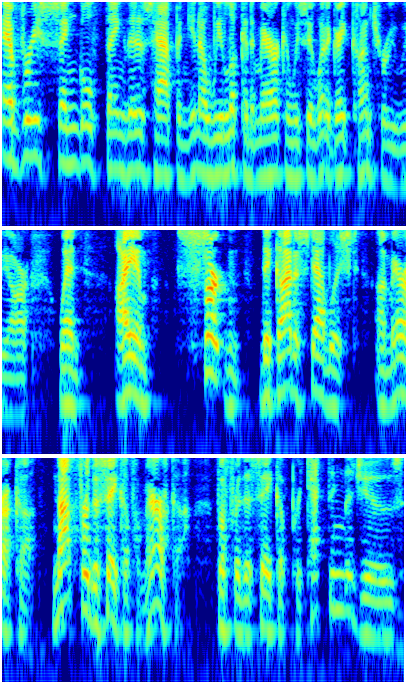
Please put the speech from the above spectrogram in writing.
every single thing that has happened. You know, we look at America and we say, what a great country we are, when I am certain that God established America, not for the sake of America, but for the sake of protecting the Jews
